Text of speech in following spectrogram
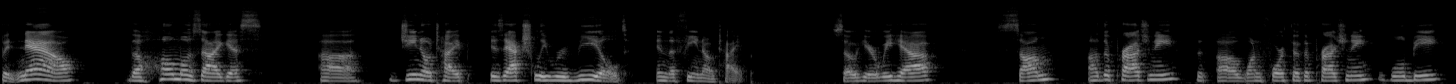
But now the homozygous uh, genotype is actually revealed in the phenotype. So here we have some of the progeny, uh, one fourth of the progeny will be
